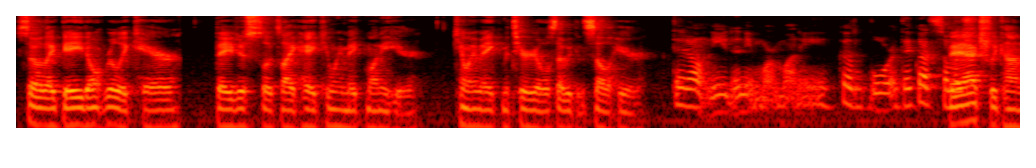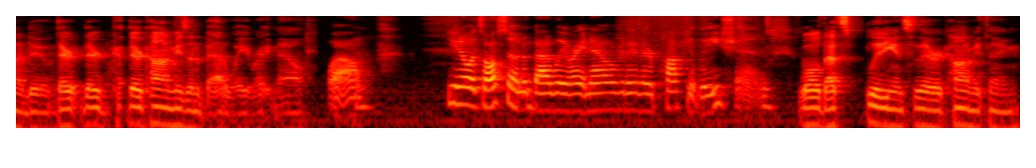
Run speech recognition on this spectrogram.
So like they don't really care. They just look like, hey, can we make money here? Can we make materials that we can sell here? They don't need any more money. Good lord, they've got so they much. actually kind of do. Their their their economy's in a bad way right now. wow. You know, it's also in a bad way right now over there. Their population. Well, that's bleeding into their economy thing.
